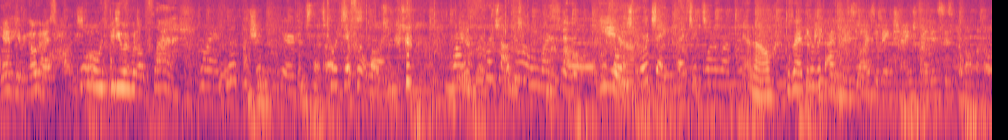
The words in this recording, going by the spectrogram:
Yeah, here we go, guys. Oh, Whoa, it's videoing with a flash. To a different one. Ryan, I'll do one with my shirt. Yeah. His birthday. I took one of our birthdays. Yeah, no, because I think it was like I whose lives are being changed by this is phenomenal.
